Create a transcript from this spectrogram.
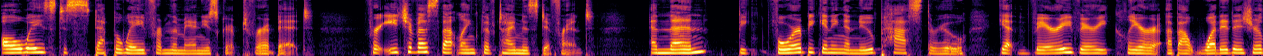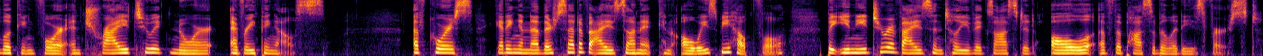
always to step away from the manuscript for a bit. For each of us, that length of time is different. And then, before beginning a new pass through, get very, very clear about what it is you're looking for and try to ignore everything else. Of course, getting another set of eyes on it can always be helpful, but you need to revise until you've exhausted all of the possibilities first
